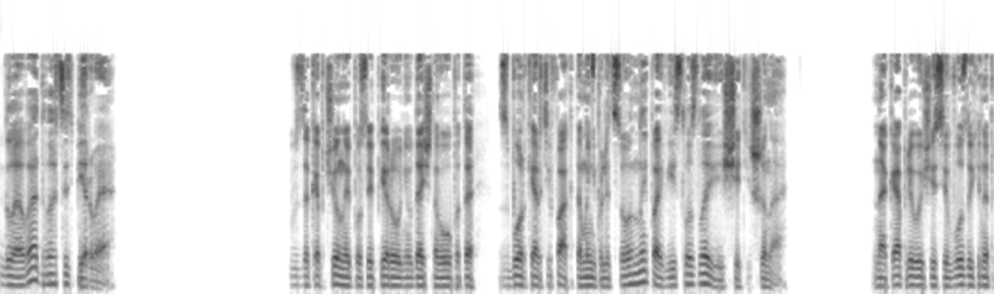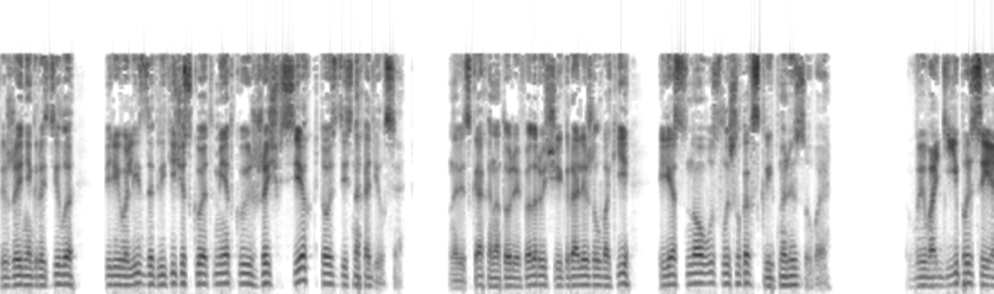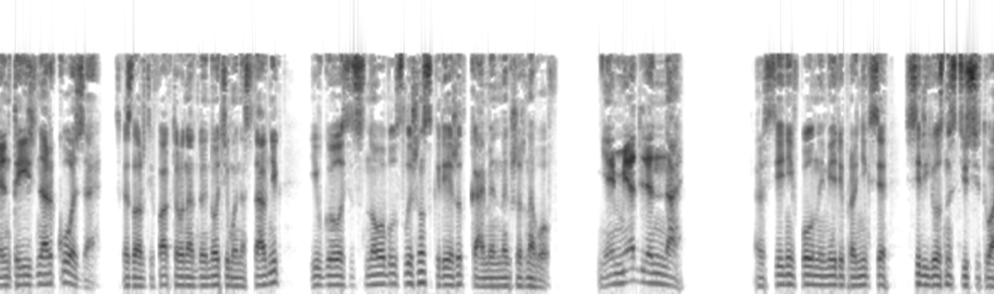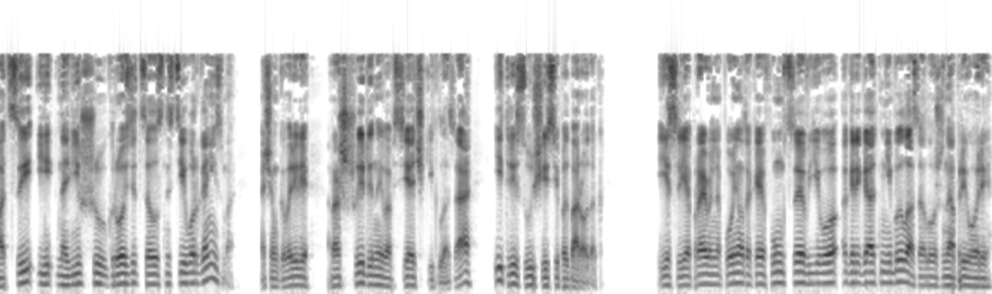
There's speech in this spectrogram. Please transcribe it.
Глава двадцать первая В закопченной после первого неудачного опыта сборки артефакта манипуляционной повисла зловещая тишина. Накапливающееся в воздухе напряжение грозило перевалить за критическую отметку и сжечь всех, кто здесь находился. На висках Анатолия Федоровича играли желваки, и я снова услышал, как скрипнули зубы. «Выводи пациента из наркоза», сказал артефактору на одной ноте мой наставник, и в голосе снова был слышен скрежет каменных жерновов. «Немедленно!» Арсений в полной мере проникся серьезностью ситуации и нависшей угрозе целостности его организма, о чем говорили расширенные во все очки глаза и трясущийся подбородок. Если я правильно понял, такая функция в его агрегат не была заложена априори.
